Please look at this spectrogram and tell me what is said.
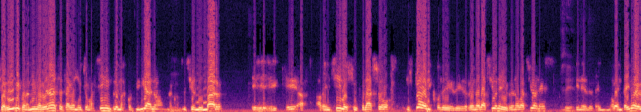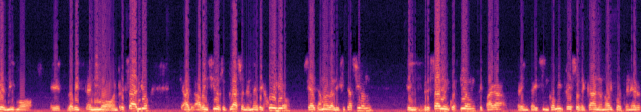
se rige con la misma ordenanza, es algo mucho más simple, más cotidiano, una concesión de un bar eh, que ha, ha vencido su plazo histórico de, de renovaciones y renovaciones, Sí. tiene desde el 99 el mismo, eh, el mismo empresario, ha, ha vencido su plazo en el mes de julio, se ha llamado a licitación, el empresario en cuestión que paga 35 mil pesos de canon hoy por tener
